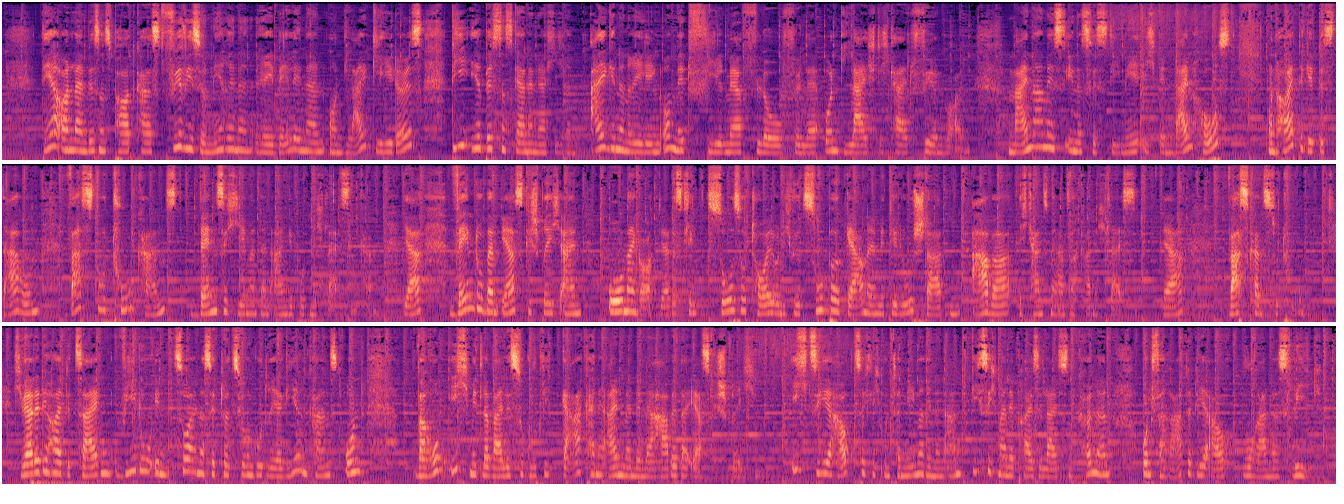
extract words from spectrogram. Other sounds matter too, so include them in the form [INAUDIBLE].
der Online-Business-Podcast für Visionärinnen, Rebellinnen und Light-Leaders, die ihr Business gerne nach ihren eigenen Regeln und mit viel mehr Flow, Fülle und Leichtigkeit führen wollen. Mein Name ist Ines Festini, ich bin dein Host und heute geht es darum, was du tun kannst, wenn sich jemand dein Angebot nicht leisten kann. Ja, wenn du beim Erstgespräch ein oh mein Gott, ja, das klingt so, so toll und ich würde super gerne mit dir losstarten, aber ich kann es mir einfach gerade nicht leisten. Ja, was kannst du tun? Ich werde dir heute zeigen, wie du in so einer Situation gut reagieren kannst und warum ich mittlerweile so gut wie gar keine Einwände mehr habe bei Erstgesprächen. Ich ziehe hauptsächlich Unternehmerinnen an, die sich meine Preise leisten können und verrate dir auch, woran das liegt.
